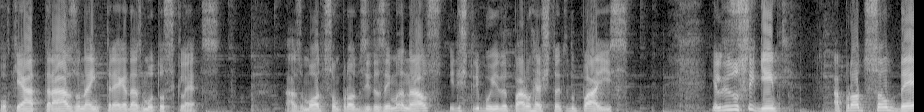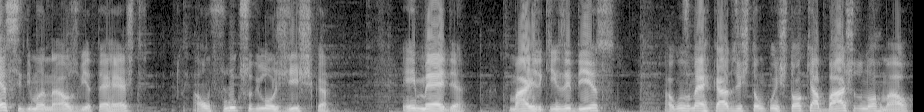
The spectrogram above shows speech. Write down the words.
porque há atraso na entrega das motocicletas. As motos são produzidas em Manaus e distribuídas para o restante do país. Ele diz o seguinte: a produção desce de Manaus via terrestre, há um fluxo de logística em média mais de 15 dias. Alguns mercados estão com estoque abaixo do normal.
